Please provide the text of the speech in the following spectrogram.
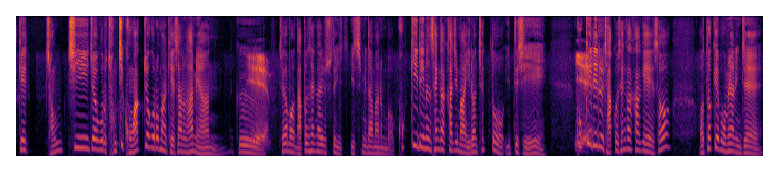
그게 정치적으로 정치 공학적으로만 계산을 하면 그 예. 제가 뭐 나쁜 생각일 수도 있, 있습니다만은 뭐 코끼리는 생각하지 마 이런 책도 있듯이 예. 코끼리를 자꾸 생각하게 해서 어떻게 보면 이제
